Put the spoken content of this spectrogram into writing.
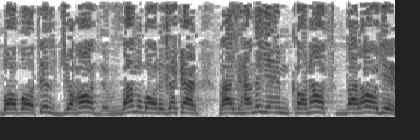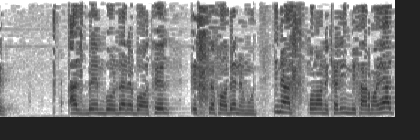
با باطل جهاد و مبارزه کرد و از همه امکانات برای از بین بردن باطل استفاده نمود. این از قرآن کریم میفرماید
